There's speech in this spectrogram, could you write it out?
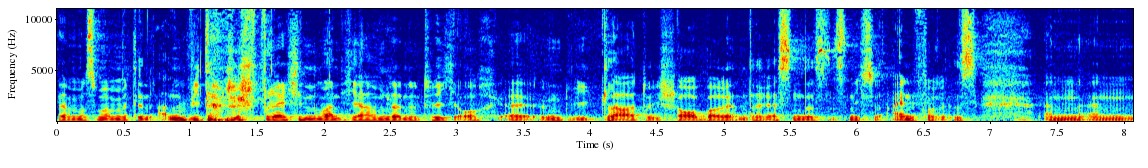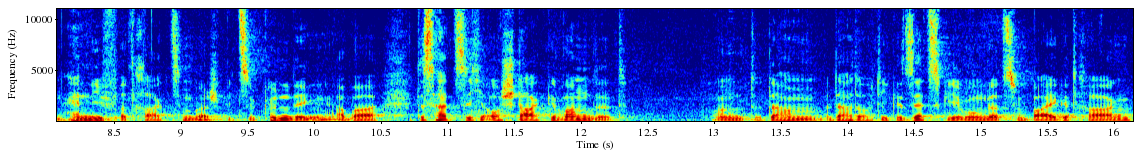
da muss man mit den Anbietern sprechen. Manche haben da natürlich auch äh, irgendwie klar durchschaubare Interessen, dass es nicht so einfach ist, einen, einen Handyvertrag zum Beispiel zu kündigen. Aber das hat sich auch stark gewandelt. Und da, haben, da hat auch die Gesetzgebung dazu beigetragen.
